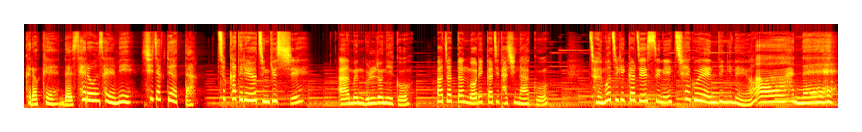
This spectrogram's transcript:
그렇게 내 새로운 삶이 시작되었다. 축하드려요, 준규 씨. 암은 물론이고 빠졌던 머리까지 다시 나고 젊어지기까지 했으니 최고의 엔딩이네요. 아, 네.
